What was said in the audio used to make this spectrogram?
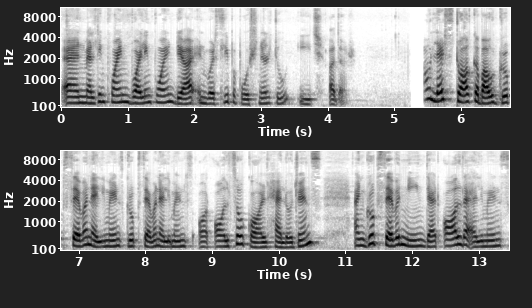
and melting point boiling point they are inversely proportional to each other now let's talk about group 7 elements. Group 7 elements are also called halogens. And group 7 mean that all the elements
